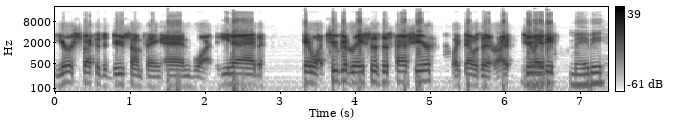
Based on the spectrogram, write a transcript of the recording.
you're expected to do something, and what he had had what two good races this past year? Like that was it, right? Two maybe. Maybe.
